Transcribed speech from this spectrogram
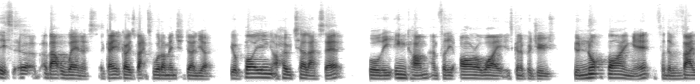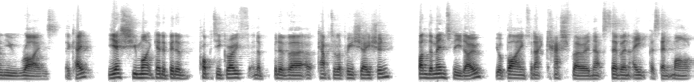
it's uh, about awareness. Okay, it goes back to what I mentioned earlier. You're buying a hotel asset for the income and for the ROI it's going to produce. You're not buying it for the value rise. Okay. Yes, you might get a bit of property growth and a bit of uh, capital appreciation. Fundamentally, though, you're buying for that cash flow in that seven, eight percent mark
